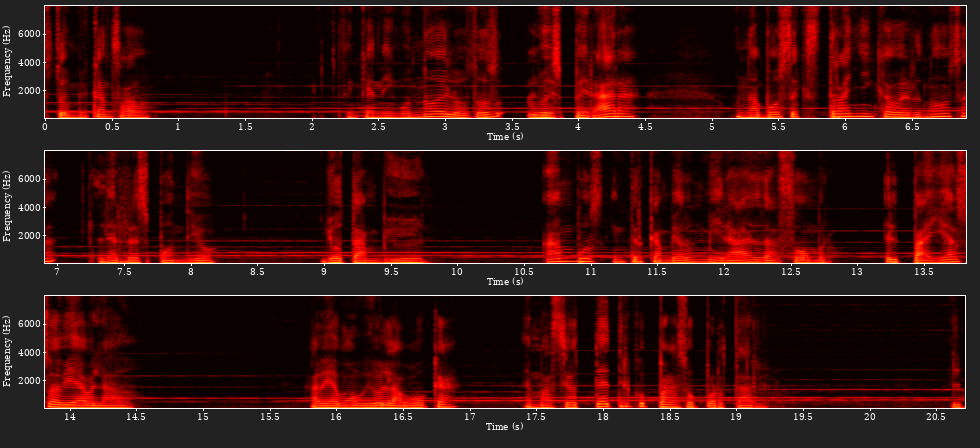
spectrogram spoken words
estoy muy cansado. Sin que ninguno de los dos lo esperara, una voz extraña y cavernosa le respondió, yo también. Ambos intercambiaron miradas de asombro. El payaso había hablado. Había movido la boca, demasiado tétrico para soportarlo. El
